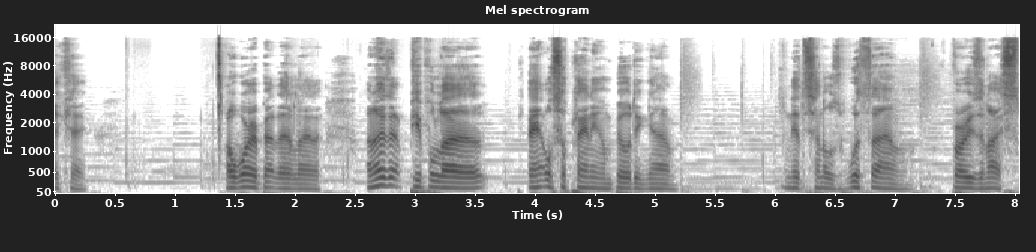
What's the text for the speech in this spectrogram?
Okay. I'll worry about that later. I know that people are also planning on building um, nether tunnels with um, frozen ice.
